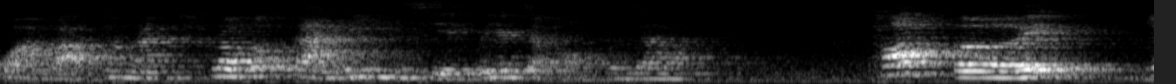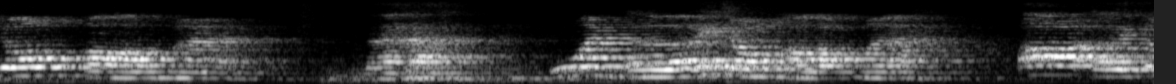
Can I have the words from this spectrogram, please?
ความบาปเท่านั้น เราต้องการได้ยินเสียงพระยาจากของพระเจ้าท็อปเอ๋ยจงออกมานะคะอ้วนเอ๋ยจงออกมาอ้อเอ๋ยจ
